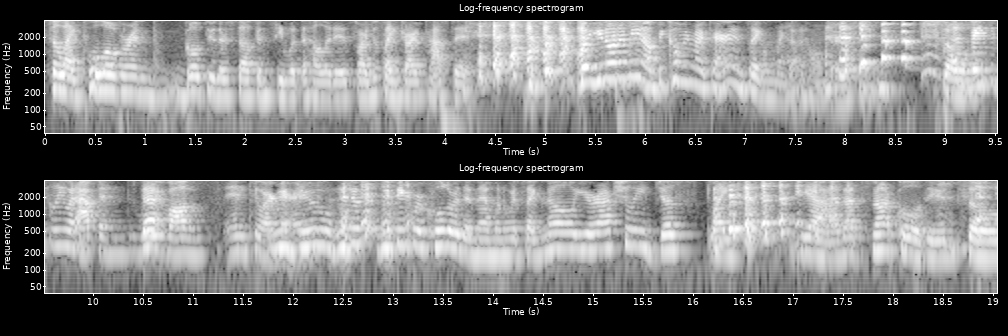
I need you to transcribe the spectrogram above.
to like pull over and go through their stuff and see what the hell it is so i just like drive past it but you know what i mean i'm becoming my parents like oh my god how embarrassing so That's basically what happens. We evolve into our parents. we parents. do we just we think we're cooler than them when it's like no you're actually just like yeah that's not cool dude so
